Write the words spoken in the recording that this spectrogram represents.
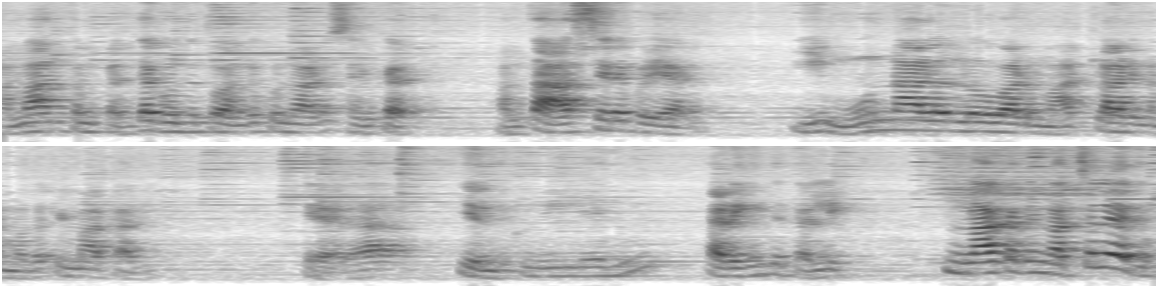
అమాంతం పెద్ద గొంతుతో అందుకున్నాడు శంకర్. అంతా ఆశ్చర్యపోయాడు. ఈ మూన్నాళ్ళలో వాడు మాట్లాడిన మొదటి మాట అది. తేడా ఎందుకు వీల్లేదు? అడిగింది తల్లి. నాకు అది నచ్చలేదు.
